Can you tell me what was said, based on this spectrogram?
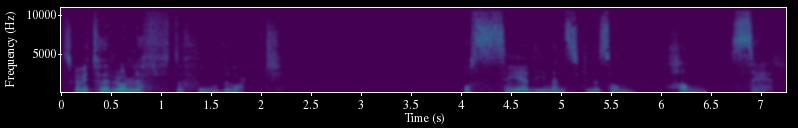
Skal vi tørre å løfte hodet vårt og se de menneskene som han ser?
